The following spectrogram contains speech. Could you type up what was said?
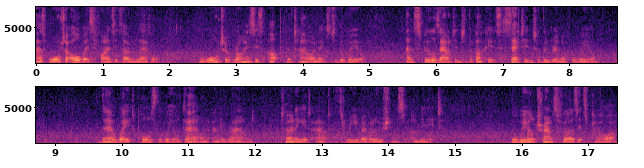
As water always finds its own level, the water rises up the tower next to the wheel and spills out into the buckets set into the rim of the wheel. Their weight pulls the wheel down and around, turning it at three revolutions a minute. The wheel transfers its power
